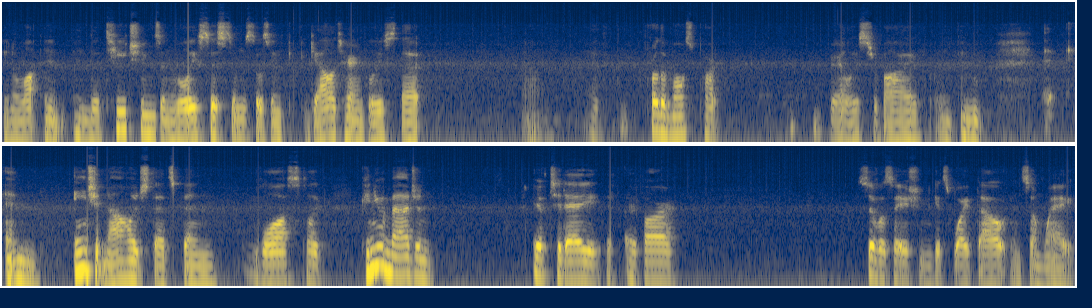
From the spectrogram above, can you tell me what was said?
in a lot in, in the teachings and belief systems, those egalitarian beliefs that, uh, have, for the most part, barely survive, and, and, and ancient knowledge that's been lost. Like, can you imagine if today, if, if our civilization gets wiped out in some way,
